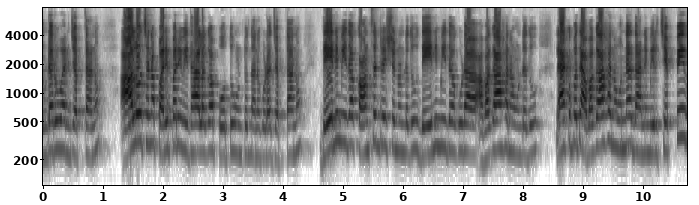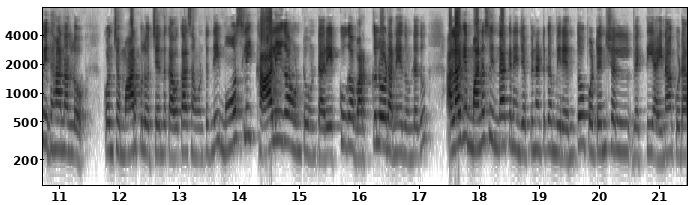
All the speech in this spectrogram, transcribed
ఉండరు అని చెప్తాను. ఆలోచన పరిపరి విధాలుగా పోతూ ఉంటుందని కూడా చెప్తాను. దేని మీద కాన్సన్ట్రేషన్ ఉండదు దేని మీద కూడా అవగాహన ఉండదు. లేకపోతే అవగాహన ఉన్నా దాన్ని మీరు చెప్పే విధానంలో కొంచెం మార్పులు వచ్చేందుకు అవకాశం ఉంటుంది. మోస్ట్లీ ఖాళీగా ఉంటూ ఉంటారు. ఎక్కువగా వర్క్ లోడ్ అనేది ఉండదు. అలాగే మనసు ఇందాక నేను చెప్పినట్టుగా మీరు ఎంతో పొటెన్షియల్ వ్యక్తి అయినా కూడా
